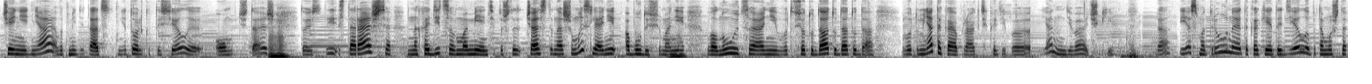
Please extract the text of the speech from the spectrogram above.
течение дня, вот медитация, не только ты сел и ом читаешь, Мгм. то есть ты стараешься находиться в моменте, потому что часто наши мысли, они о будущем, они волнуются, они вот все туда, туда, туда. Вот у меня такая практика, типа, я надеваю очки, да, и я смотрю на это, как я это делаю, потому что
